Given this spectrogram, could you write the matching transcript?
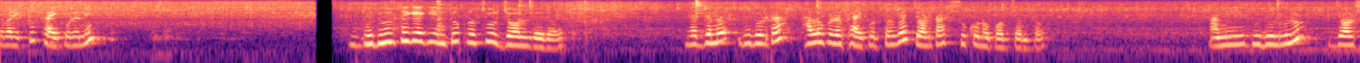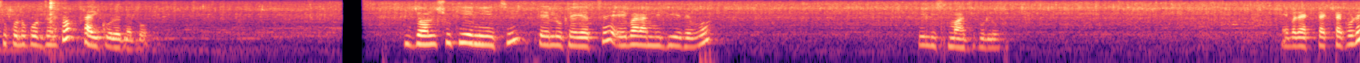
এবার একটু ফ্রাই করে নিই। দুধুল থেকে কিন্তু প্রচুর জল বেরোয়। এর জন্য দুধুলটা ভালো করে ফ্রাই করতে হবে জলটা শুকনো পর্যন্ত। আমি দুধুলগুলো জল শুকনো পর্যন্ত ফ্রাই করে নেব। জল শুকিয়ে নিয়েছি, তেল উঠে গেছে, এবার আমি দিয়ে দেব ইলিশ মাছগুলো। এবার একটা একটা করে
